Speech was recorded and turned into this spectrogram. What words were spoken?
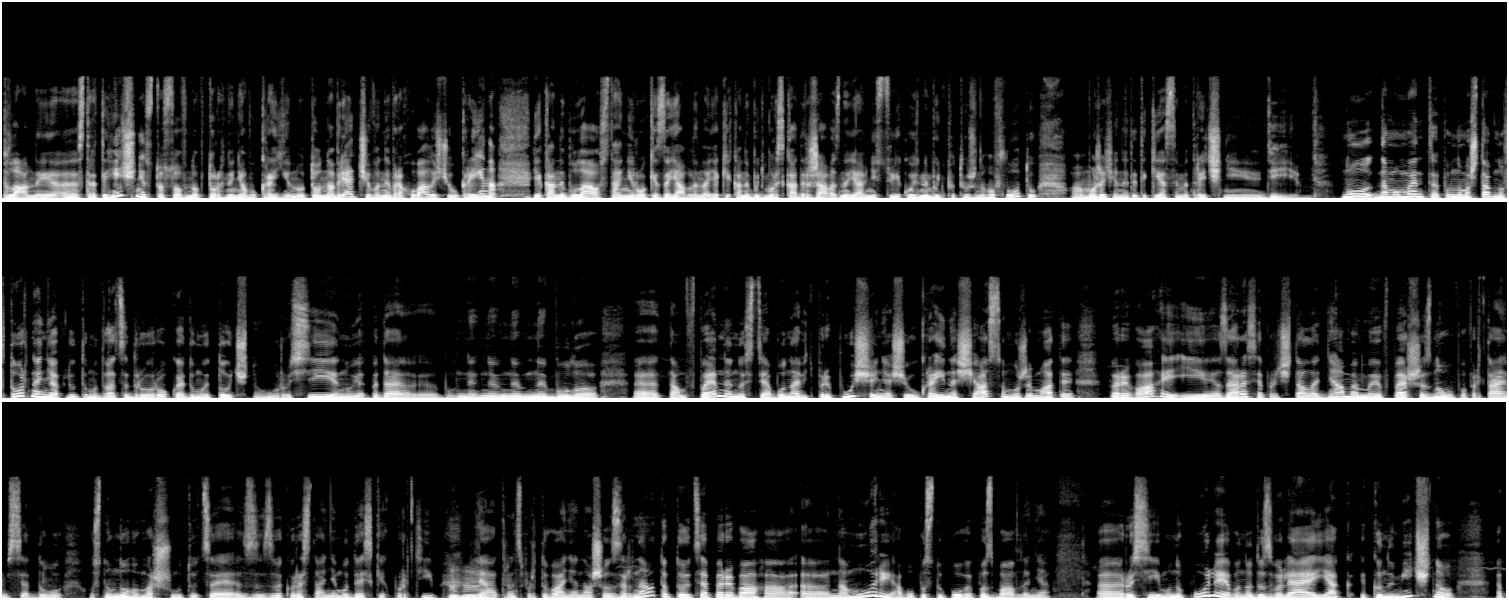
плани е, стратегічні стосовно вторгнення в Україну, то навряд чи вони врахували, що Україна, яка не була останні роки заявлена як яка-небудь морська держава з наявністю якогось небудь потужного флоту, може чинити такі асиметричні дії. Ну на момент повномасштабного вторгнення в лютому 22-го року, я думаю, точно у Росії ну якби да е, не не, не було е, там впевненості або навіть припущення, що Україна з часом може мати переваги. І зараз я прочитала днями. Ми вперше знову повертаємося до основного маршруту. Це з використанням одеських портів угу. для транспортування нашого зерна. Тобто ця перевага е, на морі або поступове позбавлення Росії монополії, воно дозволяє як економічно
